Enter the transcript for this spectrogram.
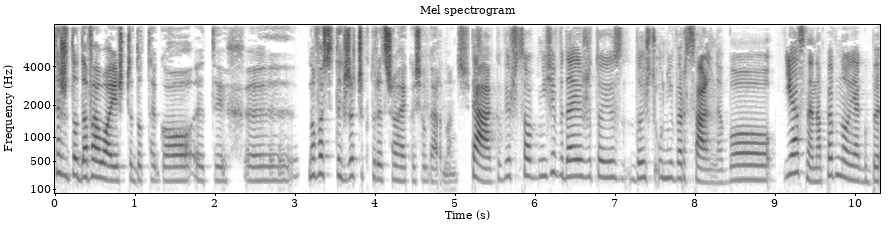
też dodawała jeszcze do tego y, tych, y, no właśnie tych rzeczy, które trzeba jakoś ogarnąć. Tak, wiesz co, mi się wydaje, że to jest dość uniwersalne, bo jasne, na pewno jakby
